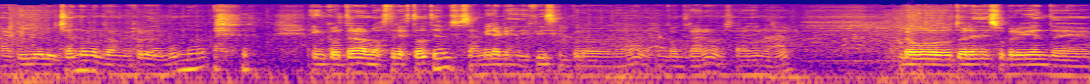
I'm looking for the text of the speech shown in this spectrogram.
Aquí yo luchando contra los mejores del mundo. encontraron los tres totems, o sea, mira que es difícil, pero nada, los encontraron, o sea, yo no sé. Luego tú eres de superviviente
